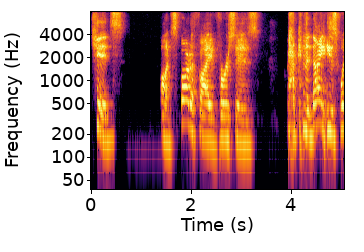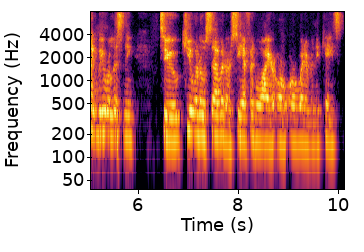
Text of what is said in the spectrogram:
kids on Spotify versus back in the '90s when we were listening to Q107 or CFNY or or, or whatever the case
